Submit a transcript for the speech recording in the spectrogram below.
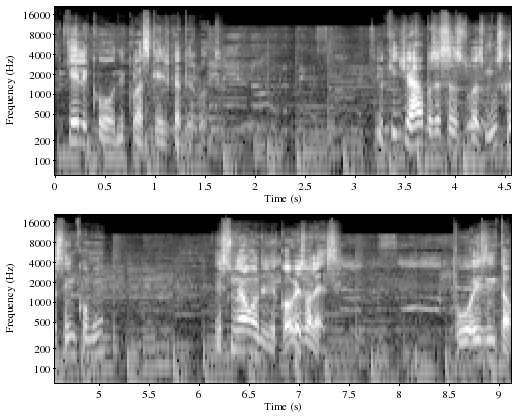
aquele com o Nicolas Cage cabeludo. E o que diabos essas duas músicas têm em comum? Esse não é o Under Covers, Valese? Pois então,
